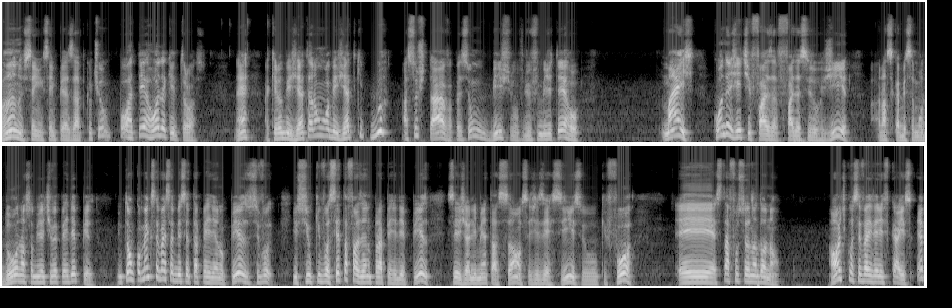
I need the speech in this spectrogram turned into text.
anos sem, sem pesar, porque eu tinha, porra, terror daquele troço, né? Aquele objeto era um objeto que uh, assustava, parecia um bicho de um filme de terror. Mas, quando a gente faz a, faz a cirurgia, a nossa cabeça mudou, nosso objetivo é perder peso. Então, como é que você vai saber se você está perdendo peso se vo... e se o que você está fazendo para perder peso, seja alimentação, seja exercício, o que for, é... está funcionando ou não? Aonde que você vai verificar isso? É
